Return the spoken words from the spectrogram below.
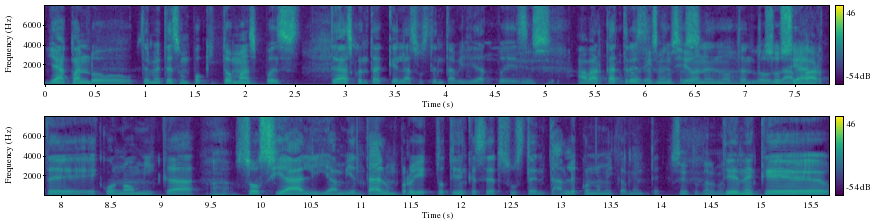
ya cuando te metes un poquito más, pues te das cuenta que la sustentabilidad, pues Es- abarca tres dimensiones, cosas, ¿no? Tanto social. la parte económica, Ajá. social y ambiental. Un proyecto tiene que ser sustentable económicamente, Sí, totalmente. tiene que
